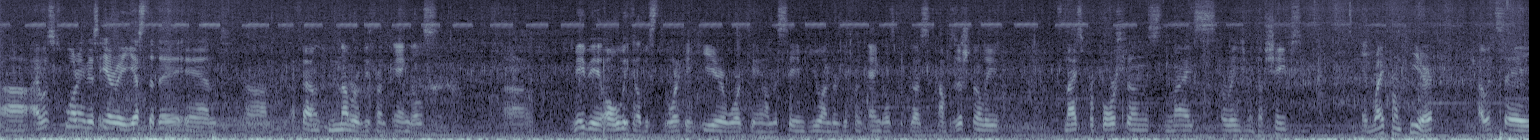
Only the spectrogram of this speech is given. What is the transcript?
Uh, I was exploring this area yesterday and um, I found a number of different angles. Uh, maybe all week I'll be working here, working on the same view under different angles because compositionally nice proportions, nice arrangement of shapes. And right from here, I would say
